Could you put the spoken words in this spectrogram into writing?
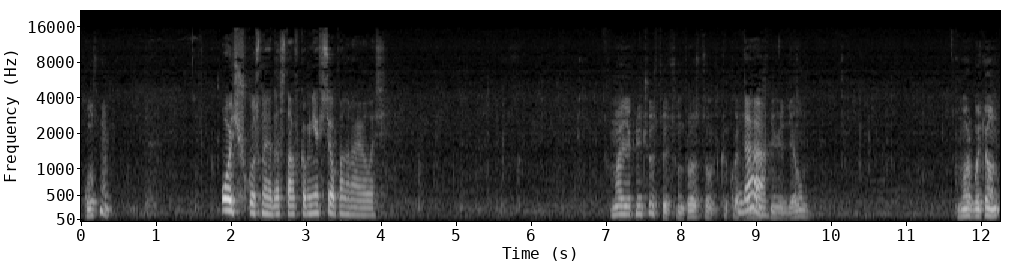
Вкусно? Очень вкусная доставка, мне все понравилось. Мазик не чувствуется, он просто какой-то Да. внешний вид делал. Может быть, он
